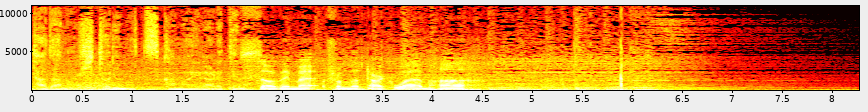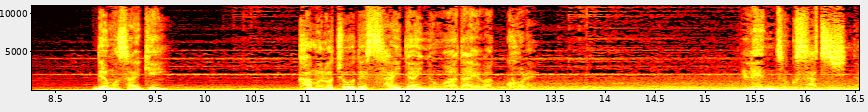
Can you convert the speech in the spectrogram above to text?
ただの一人も捕まえられてない So they met from the dark web, huh? でも最近カムロ町で最大の話題はこれ。連続殺人だ。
